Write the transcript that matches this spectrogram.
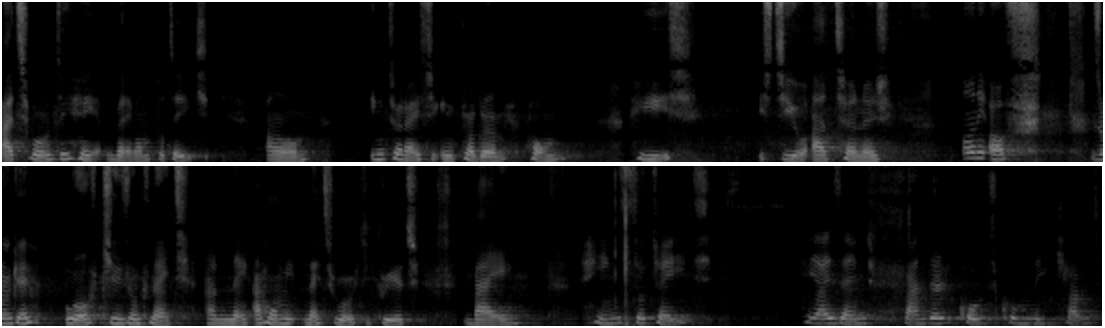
At World, he began to take um, interest in program home. He is still attends only of Zunker work ZuckNet a home network created by him Sotrate. He is and founder code communicate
